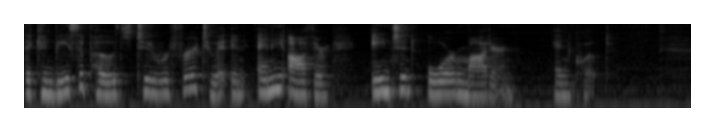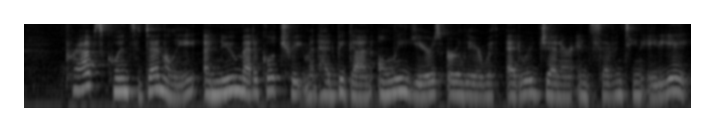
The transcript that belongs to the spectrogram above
that can be supposed to refer to it in any author, ancient or modern. Perhaps coincidentally, a new medical treatment had begun only years earlier with Edward Jenner in 1788,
